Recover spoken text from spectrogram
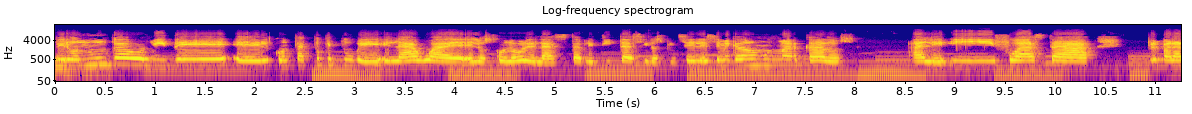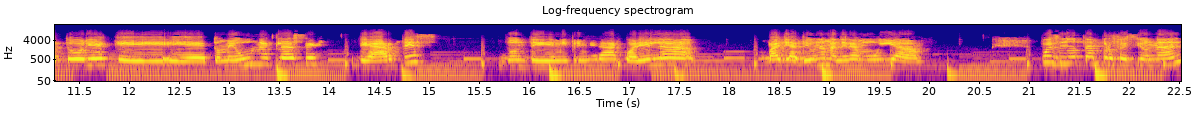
pero nunca olvidé el contacto que tuve, el agua, eh, los colores, las tabletitas y los pinceles, se me quedaron muy marcados, Ale, y fue hasta preparatoria que eh, tomé una clase de artes donde mi primera acuarela, vaya, de una manera muy, ah, pues no tan profesional,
